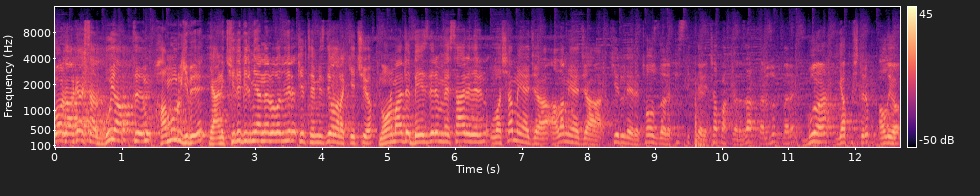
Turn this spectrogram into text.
Bu arada arkadaşlar bu yaptığım hamur gibi yani kili bilmeyenler olabilir kil temizliği olarak geçiyor. Normalde bezlerin vesairelerin ulaşamayacağı, alamayacağı kirleri, tozları, pislikleri, çapakları, zartları, zurtları buna yapıştırıp alıyor.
